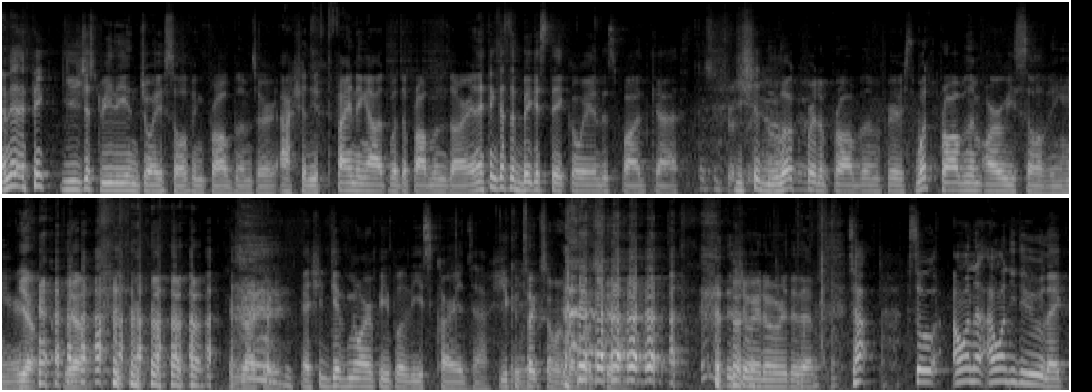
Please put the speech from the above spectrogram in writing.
And I think you just really enjoy solving problems or actually finding out what the problems are. And I think that's the biggest takeaway in this podcast. That's You should yeah, look yeah. for the problem first. What problem are we solving here? Yeah, yeah. exactly. I should give more people these cards actually. You can take some of those here. to show it over to them. So, so I wanna, I want you to like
